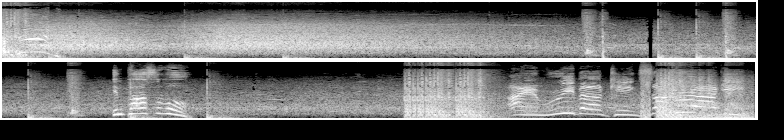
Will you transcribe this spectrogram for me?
Good! Impossible! I am Rebound King Sakuragi!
